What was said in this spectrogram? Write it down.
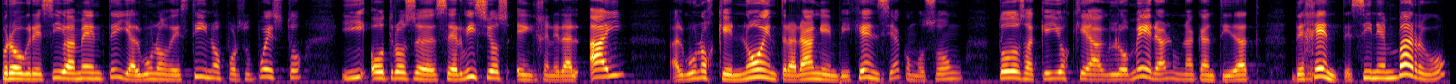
progresivamente, y algunos destinos, por supuesto, y otros eh, servicios en general. Hay algunos que no entrarán en vigencia, como son todos aquellos que aglomeran una cantidad de gente. Sin embargo,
